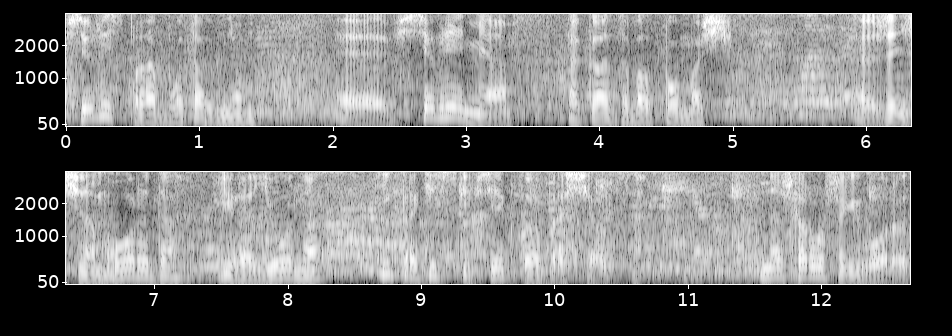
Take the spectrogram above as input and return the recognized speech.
Всю жизнь проработал в нем. Э, Все время оказывал помощь э, женщинам города и района, и практически все, кто обращался. Наш хороший город,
